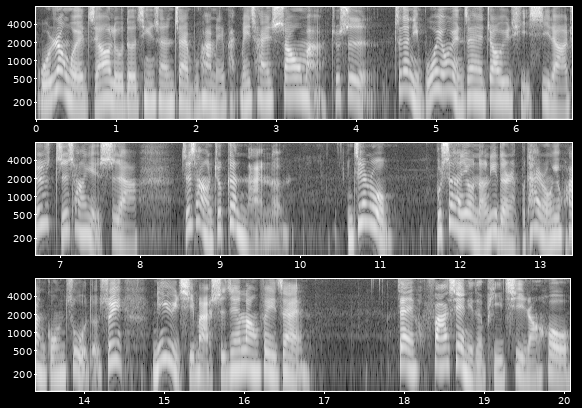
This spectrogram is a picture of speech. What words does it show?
我认为只要留得青山在，不怕没柴没柴烧嘛。就是这个，你不会永远在教育体系啦，就是职场也是啊，职场就更难了。你今天如果不是很有能力的人，不太容易换工作的。所以你与其把时间浪费在在发泄你的脾气，然后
